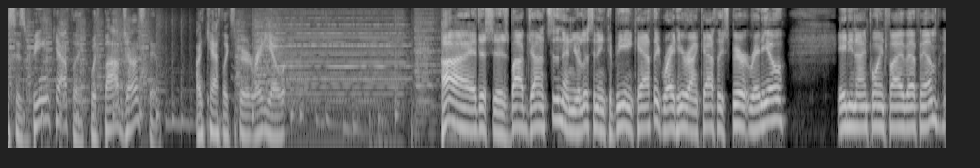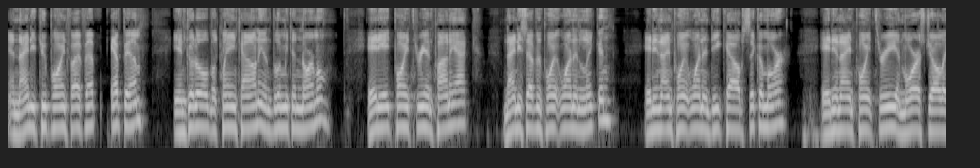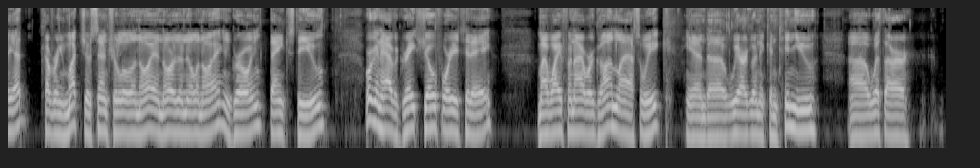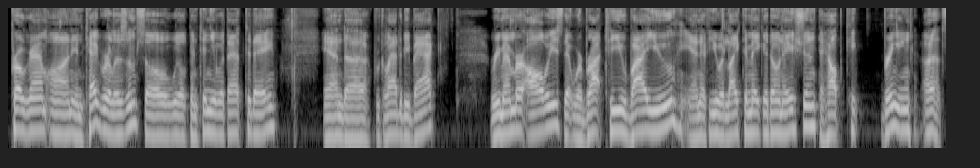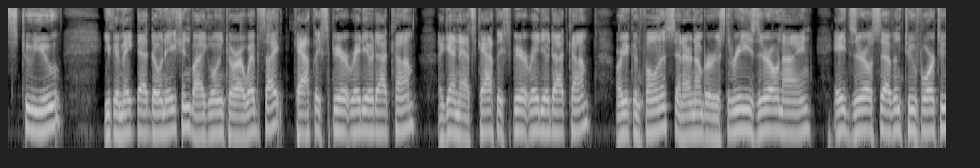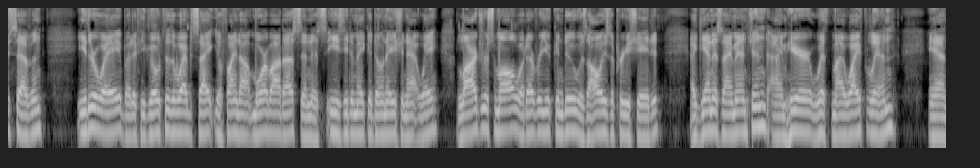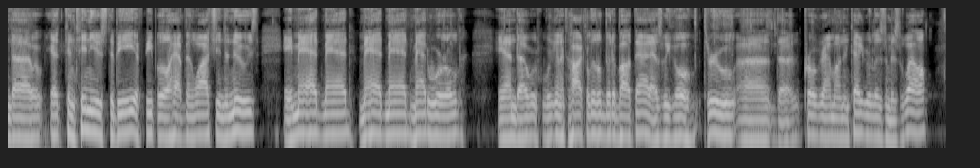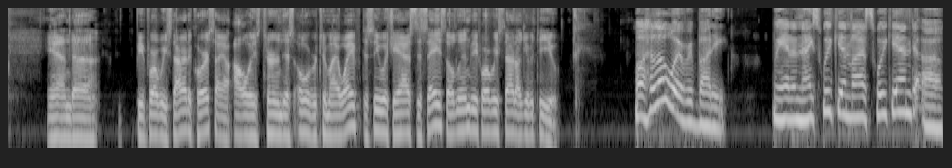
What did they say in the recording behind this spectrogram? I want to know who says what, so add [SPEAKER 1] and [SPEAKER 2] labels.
[SPEAKER 1] This is Being Catholic with Bob Johnston on Catholic Spirit Radio.
[SPEAKER 2] Hi, this is Bob Johnston, and you're listening to Being Catholic right here on Catholic Spirit Radio, 89.5 FM and 92.5 FM in good old McLean County and Bloomington Normal, 88.3 in Pontiac, 97.1 in Lincoln, 89.1 in DeKalb Sycamore, 89.3 in Morris Joliet, covering much of central Illinois and northern Illinois and growing thanks to you. We're going to have a great show for you today. My wife and I were gone last week, and uh, we are going to continue uh, with our program on integralism. So we'll continue with that today. And uh, we're glad to be back. Remember always that we're brought to you by you. And if you would like to make a donation to help keep bringing us to you, you can make that donation by going to our website, CatholicSpiritRadio.com. Again, that's CatholicSpiritRadio.com. Or you can phone us, and our number is 309 807 2427. Either way, but if you go to the website, you'll find out more about us, and it's easy to make a donation that way. Large or small, whatever you can do is always appreciated. Again, as I mentioned, I'm here with my wife, Lynn. And uh, it continues to be, if people have been watching the news, a mad, mad, mad, mad, mad world. And uh, we're, we're going to talk a little bit about that as we go through uh, the program on integralism as well. And uh, before we start, of course, I always turn this over to my wife to see what she has to say. So, Lynn, before we start, I'll give it to you.
[SPEAKER 3] Well, hello, everybody. We had a nice weekend last weekend. Uh,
